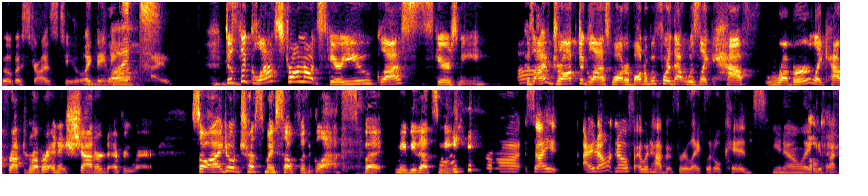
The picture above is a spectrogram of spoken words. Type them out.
boba straws too like they make What? five. Mhm. Does the glass straw not scare you? Glass scares me. Because Um, I've dropped a glass water bottle before that was like half rubber, like half wrapped in rubber, and it shattered everywhere. So I don't trust myself with glass, but maybe that's me. Uh, so I I don't know if I would have it for like little kids, you know, like if I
